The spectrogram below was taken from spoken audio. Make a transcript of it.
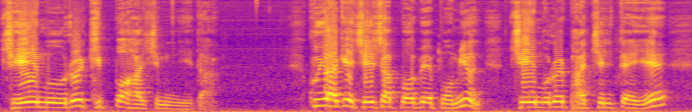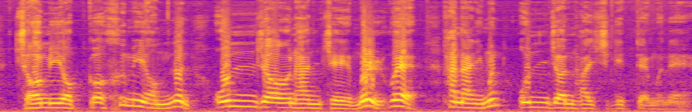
재물을 기뻐하십니다. 구약의 제사법에 보면 재물을 바칠 때에 점이 없고 흠이 없는 온전한 재물 왜? 하나님은 온전하시기 때문에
